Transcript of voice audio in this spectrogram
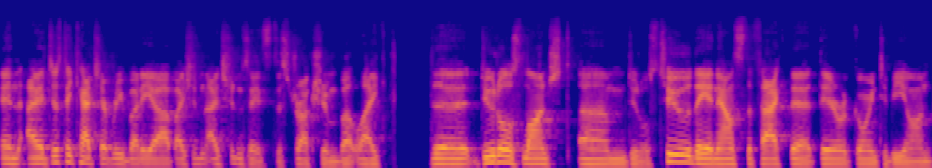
and I just to catch everybody up, I shouldn't I shouldn't say it's destruction, but like the Doodles launched um, Doodles 2. They announced the fact that they're going to be on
